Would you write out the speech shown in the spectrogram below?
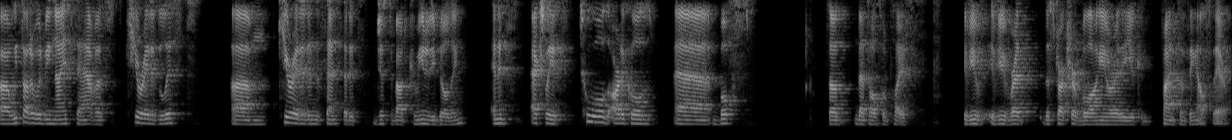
We thought it would be nice to have a curated list, um, curated in the sense that it's just about community building. And it's actually it's tools, articles, books. So that's also a place. If you've if you've read the structure of belonging already, you can find something else there.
